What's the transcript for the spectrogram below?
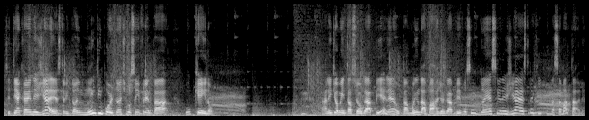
você tem aquela energia extra. Então é muito importante você enfrentar o Kanon. Além de aumentar seu HP, né, o tamanho da barra de HP, você ganha essa energia extra aqui nessa batalha.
